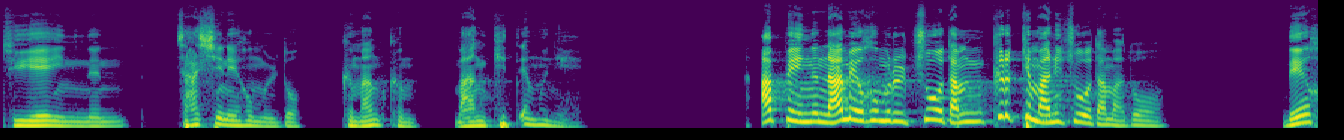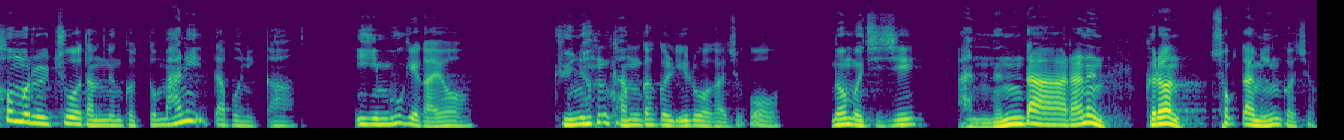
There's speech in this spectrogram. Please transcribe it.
뒤에 있는 자신의 허물도 그만큼 많기 때문이에요. 앞에 있는 남의 허물을 주워 담 그렇게 많이 주워 담아도 내 허물을 주워 담는 것도 많이 있다 보니까 이 무게가요 균형 감각을 이루어 가지고 넘어지지 않는다라는 그런 속담인 거죠.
